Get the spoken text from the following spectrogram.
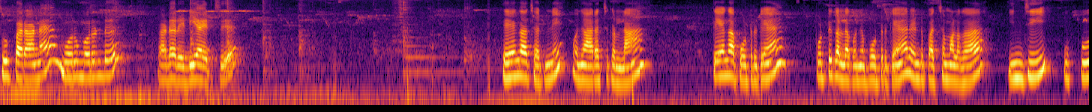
சூப்பரான மொறு மொருண்டு வடை ரெடி ஆயிடுச்சு தேங்காய் சட்னி கொஞ்சம் அரைச்சிக்கலாம். தேங்காய் போட்டிருக்கேன். பொட்டுக்கடல கொஞ்சம் போட்டிருக்கேன். ரெண்டு பச்சை மிளகா இஞ்சி உப்பு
